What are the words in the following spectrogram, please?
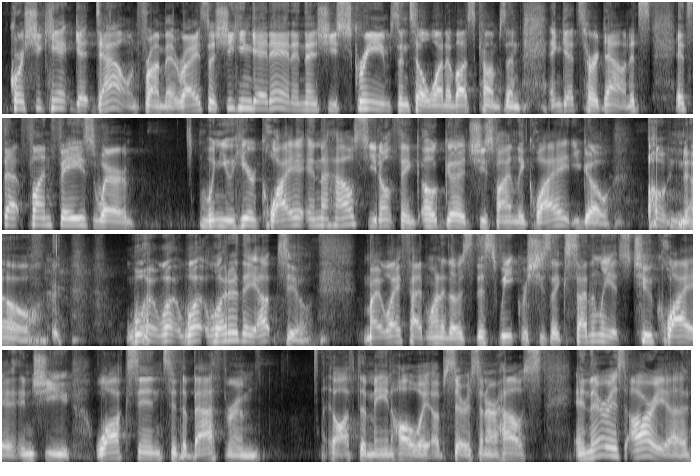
Of course, she can't get down from it, right? So she can get in and then she screams until one of us comes and, and gets her down. It's, it's that fun phase where when you hear quiet in the house, you don't think, oh, good, she's finally quiet. You go, oh no, what, what, what, what are they up to? My wife had one of those this week where she's like, suddenly it's too quiet, and she walks into the bathroom off the main hallway upstairs in our house, and there is Aria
